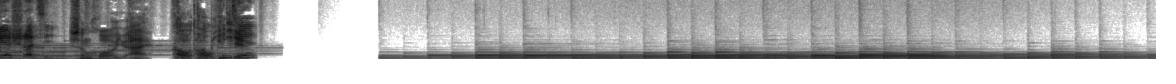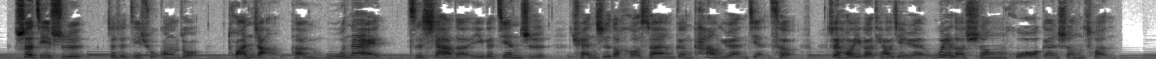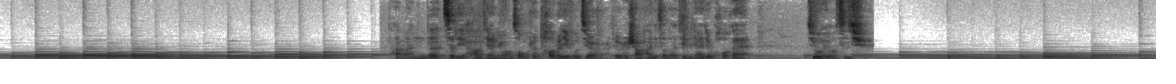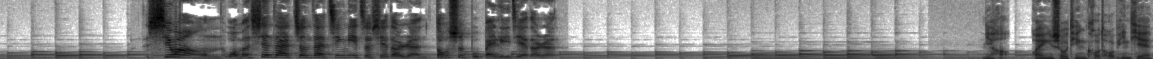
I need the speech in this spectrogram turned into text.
贴设计，生活与爱，口头拼贴。设计师，这是基础工作。团长很无奈之下的一个兼职，全职的核酸跟抗原检测。最后一个调解员，为了生活跟生存，字里行间中总是透着一股劲儿，就是上海你走到今天就是活该，咎由自取。希望我们现在正在经历这些的人都是不被理解的人。你好，欢迎收听口头拼贴。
